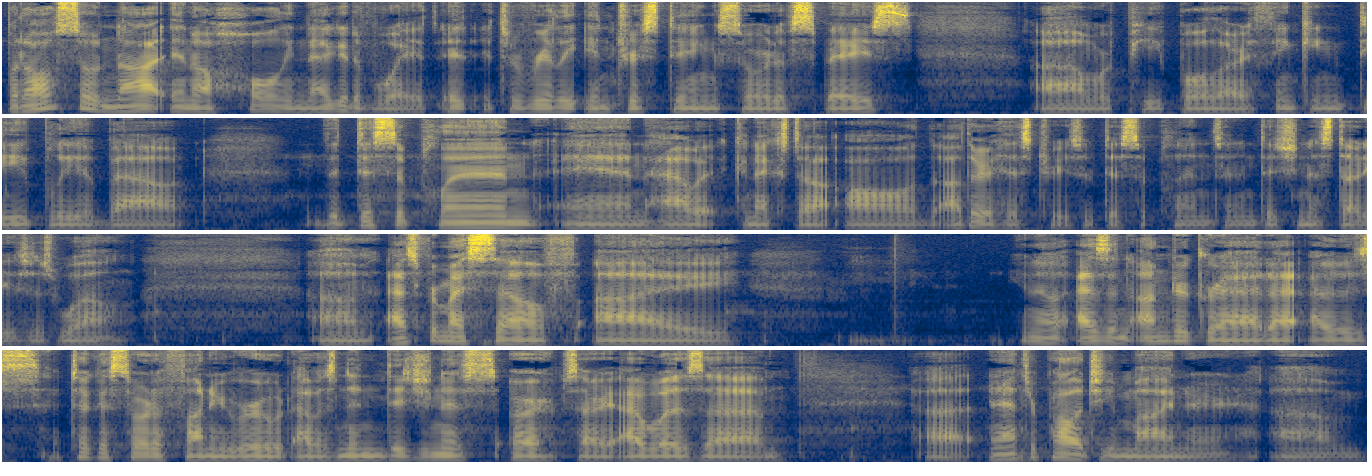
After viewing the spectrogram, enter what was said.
but also not in a wholly negative way. It, it's a really interesting sort of space um, where people are thinking deeply about the discipline and how it connects to all the other histories of disciplines and indigenous studies as well. Um, as for myself, I, you know, as an undergrad, I, I, was I took a sort of funny route. I was an indigenous, or sorry, I was uh, uh, an anthropology minor, um,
